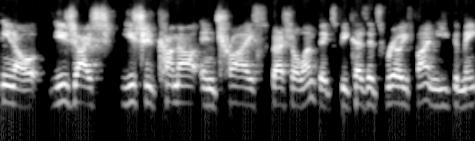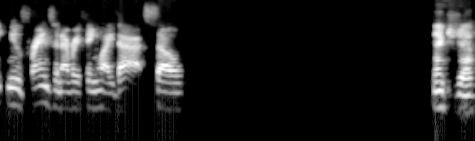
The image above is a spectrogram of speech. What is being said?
you know, you guys, you should come out and try Special Olympics because it's really fun. You can make new friends and everything like that. So, Thanks, Jeff.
